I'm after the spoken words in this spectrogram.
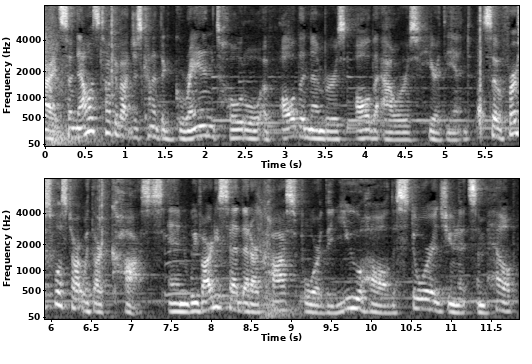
All right, so now let's talk about just kind of the grand total of all the numbers, all the hours here at the end. So first we'll start with our costs. And we've already said that our cost for the U-Haul, the storage unit, some help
